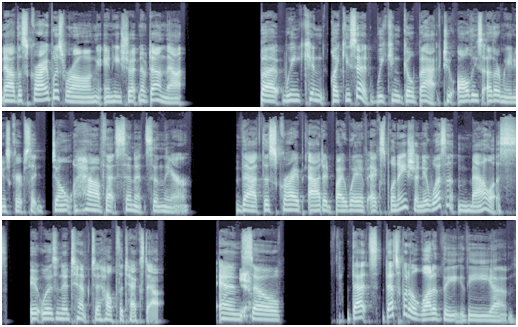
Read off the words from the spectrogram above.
Now, the scribe was wrong, and he shouldn't have done that but we can like you said we can go back to all these other manuscripts that don't have that sentence in there that the scribe added by way of explanation it wasn't malice it was an attempt to help the text out and Yeah. so that's that's what a lot of the the um,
